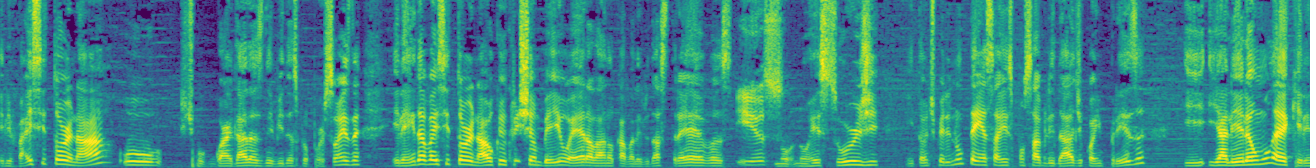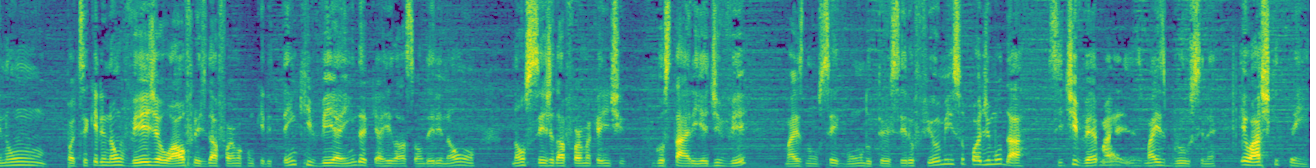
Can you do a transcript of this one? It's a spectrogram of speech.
Ele vai se tornar o. Tipo, guardado as devidas proporções, né? Ele ainda vai se tornar o que o Christian Bale era lá no Cavaleiro das Trevas, Isso. no, no Ressurge. Então, tipo, ele não tem essa responsabilidade com a empresa. E, e ali ele é um moleque. Ele não. Pode ser que ele não veja o Alfred da forma com que ele tem que ver ainda, que a relação dele não, não seja da forma que a gente gostaria de ver. Mas num segundo, terceiro filme, isso pode mudar. Se tiver mais, mais Bruce, né? Eu acho que tem.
